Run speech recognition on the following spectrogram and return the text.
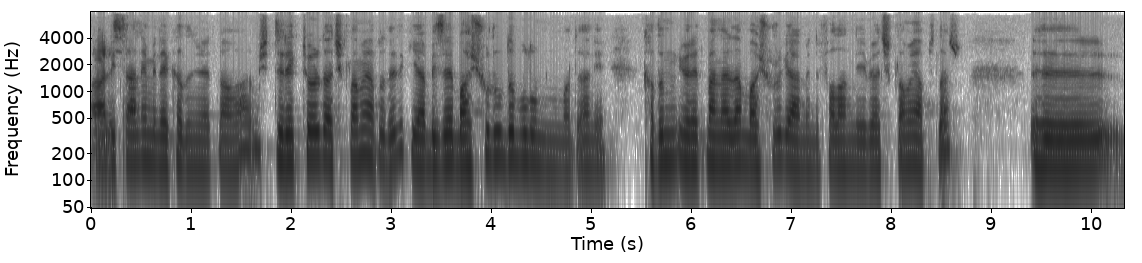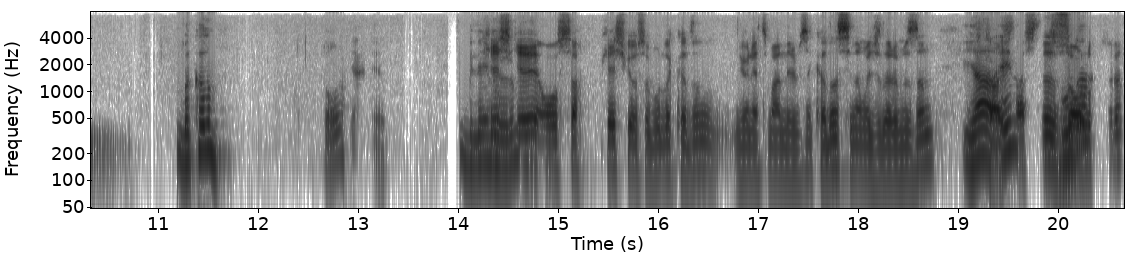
Bir tane mi ne kadın yönetmen varmış. Direktör de açıklama yaptı. Dedik ya bize başvuruda bulunmadı. Hani kadın yönetmenlerden başvuru gelmedi falan diye bir açıklama yaptılar. Ee, bakalım. Doğru. Yani, bilemiyorum. Keşke olsa. Keşke olsa. Burada kadın yönetmenlerimizin, kadın sinemacılarımızın ya karşılaştığı en, burada, zorlukların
